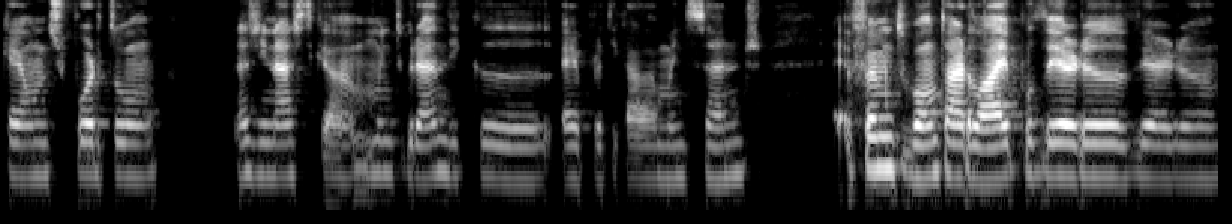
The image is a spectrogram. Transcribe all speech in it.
que é um desporto, a ginástica muito grande e que é praticada há muitos anos, foi muito bom estar lá e poder eh, ver eh,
